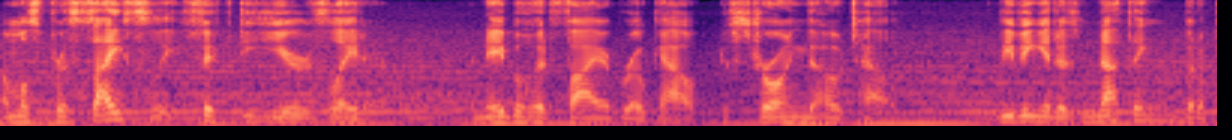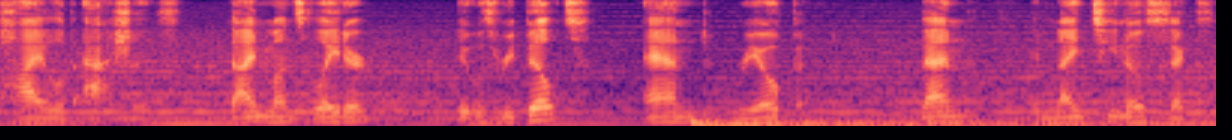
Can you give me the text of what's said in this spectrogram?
Almost precisely 50 years later, a neighborhood fire broke out, destroying the hotel, leaving it as nothing but a pile of ashes. Nine months later, it was rebuilt and reopened. Then, in 1906,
